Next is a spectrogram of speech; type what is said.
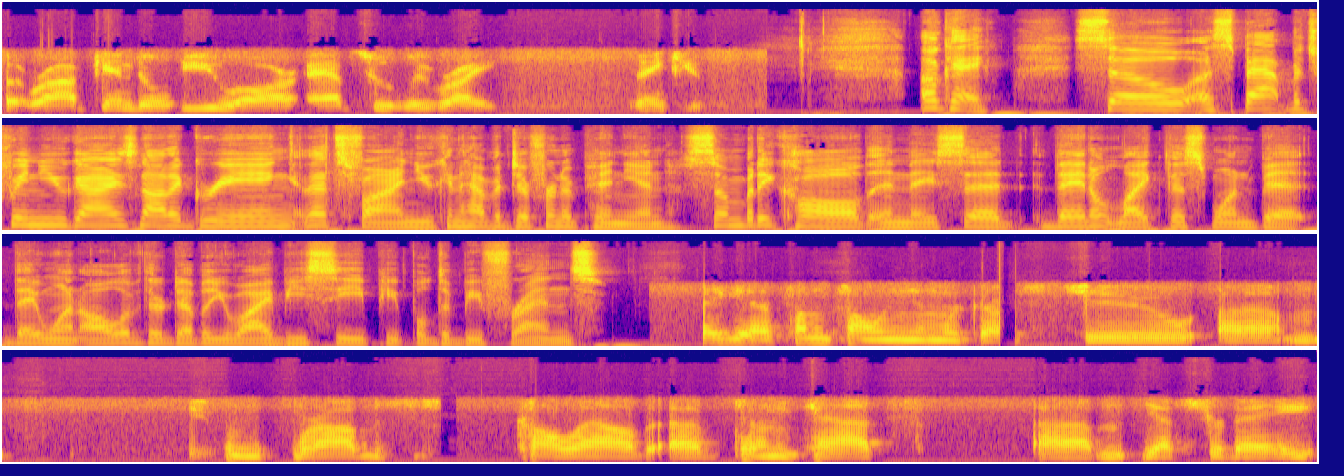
But Rob Kendall, you are absolutely right. Thank you. Okay, So, a spat between you guys not agreeing, that's fine. You can have a different opinion. Somebody called and they said they don't like this one bit. They want all of their WIBC people to be friends. Uh, yes, I'm calling in regards to um, Rob's call out of Tony Katz um, yesterday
